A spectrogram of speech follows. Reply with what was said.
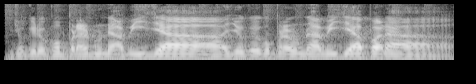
Yo quiero comprar una villa. Yo quiero comprar una villa para.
